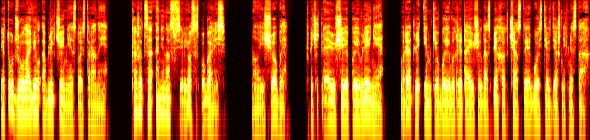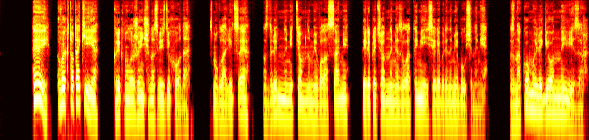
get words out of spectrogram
И тут же уловил облегчение с той стороны. Кажется, они нас всерьез испугались. Но еще бы. Впечатляющее появление. Вряд ли инки в боевых летающих доспехах частые гости в здешних местах. «Эй, вы кто такие?» — крикнула женщина с вездехода. Смуглолицая, с длинными темными волосами, переплетенными золотыми и серебряными бусинами. Знакомый легионный визор.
